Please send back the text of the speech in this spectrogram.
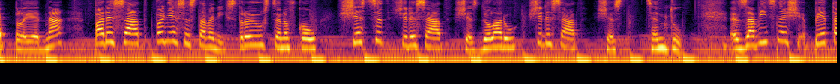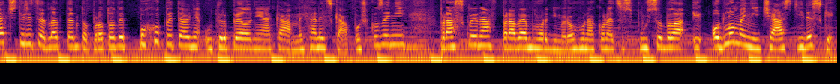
Apple 1 50 plně sestavených strojů s cenovkou 666 dolarů 66 centů. Za víc než 45 let tento prototyp pochopitelně utrpěl nějaká mechanická poškození, prasklina v pravém horním rohu nakonec způsobila i odlomení částí desky.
